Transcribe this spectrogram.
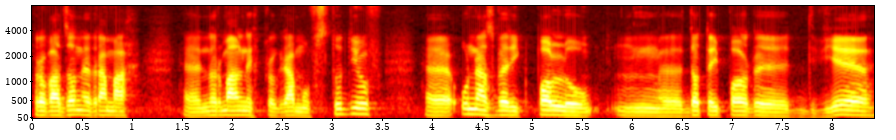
prowadzone w ramach e, normalnych programów studiów. E, U nas w Erikpolu mm, do tej pory dwie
